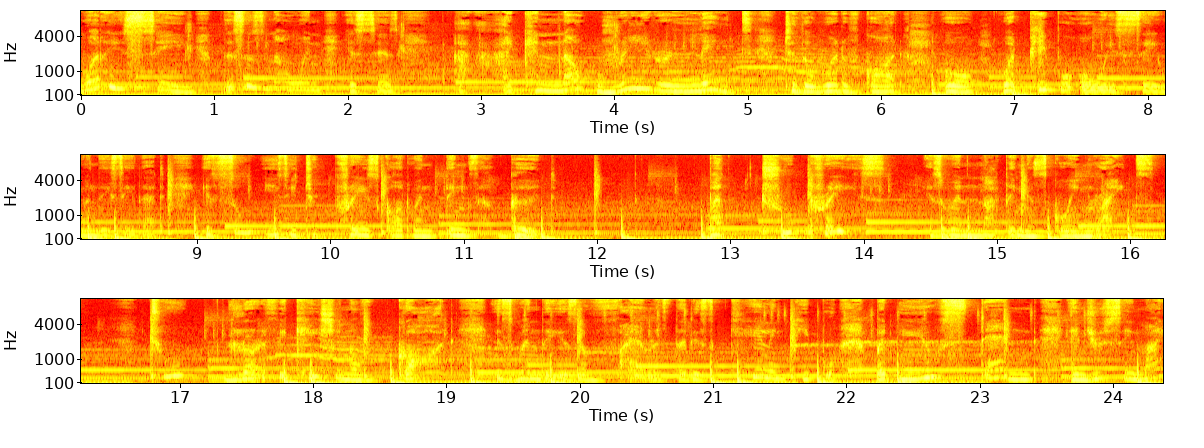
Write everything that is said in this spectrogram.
What are you saying? This is now when it says, I, cannot really relate to the word of God or what people always say when they say that. It's so easy to praise God when things are good. But true praise is when nothing is going right. True glorification of God is when there is a virus that is killing people, but you stand and you say, My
